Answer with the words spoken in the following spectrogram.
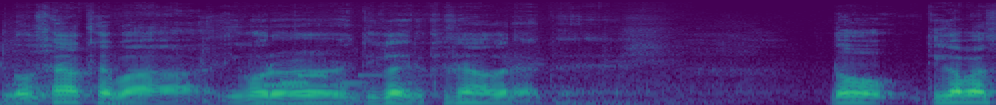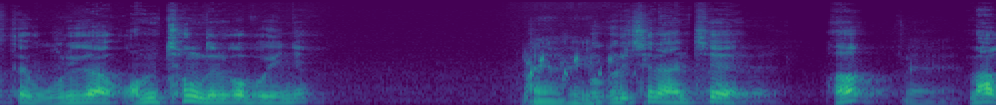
너 생각해봐 이거를 네가 이렇게 생각을 해야 돼 너 네가 봤을 때 우리가 엄청 늙어 보이냐? 아니 되게 뭐 그렇진 않지? 어? 네. 막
